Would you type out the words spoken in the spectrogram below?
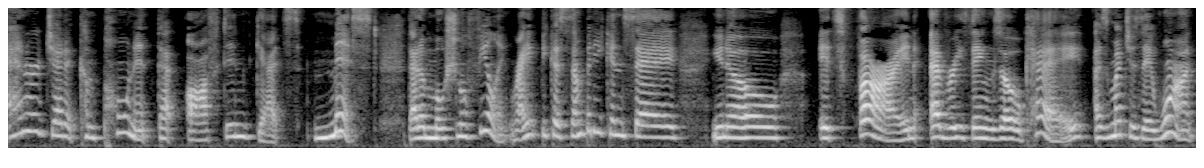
energetic component that often gets missed that emotional feeling, right? Because somebody can say, you know, it's fine, everything's okay, as much as they want,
